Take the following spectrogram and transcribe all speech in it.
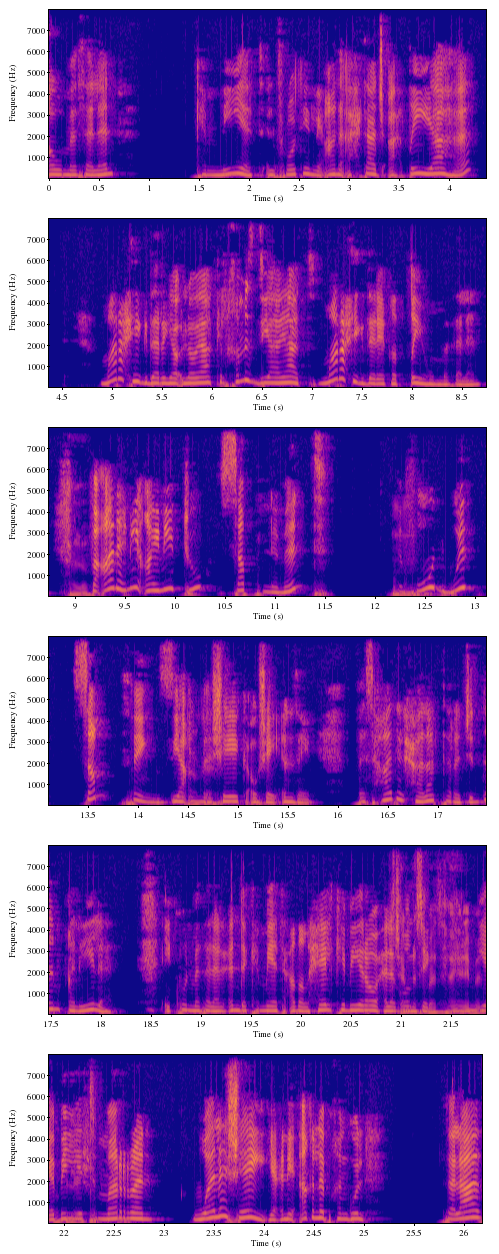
أو مثلا كمية البروتين اللي أنا أحتاج أعطيه إياها ما راح يقدر لو ياكل خمس ديايات ما راح يقدر يغطيهم مثلا. حلو. فأنا هني I need to supplement the food with some things يا إما. شيك أو شيء إنزين. بس هذه الحالات ترى جدا قليلة. يكون مثلا عنده كمية عضل حيل كبيرة وعلى قولتك يعني يبي؟ يتمرن ولا شيء. يعني أغلب خلينا نقول ثلاث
